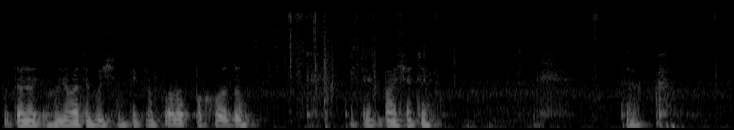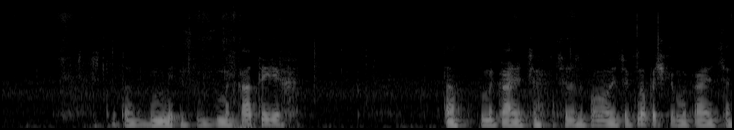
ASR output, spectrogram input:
Тут регулювати гучність мікрофону по ходу. Так, як бачите. Так. Тут вмикати їх. Так, вмикаються. Через допомогою цієї кнопочки вмикаються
